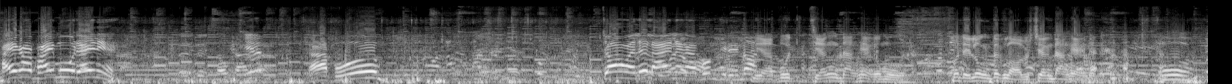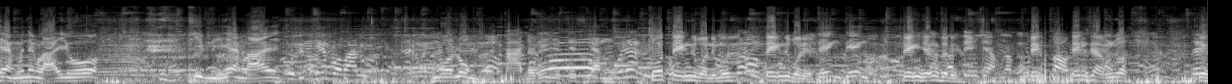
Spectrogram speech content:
ไผครับไผหมู่ใดนี่ ครับผมจองไว้หลายๆนะครับผมสิได้นอนเนี่ยพูดเสียงดังแห้งกับหมูบ่ได้ลงตึกหล่อไปเสียงดังแห้งเลยเนี่ยแห้งมันยังหลายอยู่ทีมนี้แห้งหลายมัวลงเลยขาดเลยได้ยินแต่เสียงตัวเต็งอยู่บ่นี่หมูเต็งอยู่บ่นี่เด้งเด้งเต็งยังตัวนี้เต็งแชมป์ครับเต็งเต็งแซ่บมันบ่ เต็ง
